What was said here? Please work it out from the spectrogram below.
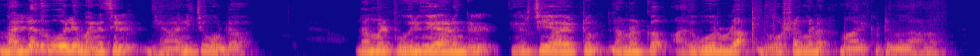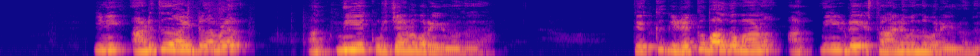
നല്ലതുപോലെ മനസ്സിൽ ധ്യാനിച്ചുകൊണ്ട് നമ്മൾ പോരുകയാണെങ്കിൽ തീർച്ചയായിട്ടും നമ്മൾക്ക് അതുപോലുള്ള ദോഷങ്ങൾ മാറിക്കിട്ടുന്നതാണ്. ഇനി അടുത്തതായിട്ട് നമ്മൾ അഗ്നിയെക്കുറിച്ചാണ് പറയുന്നത്. തെക്ക് കിഴക്ക് ഭാഗമാണ് അഗ്നിയുടെ സ്ഥാനമെന്ന് പറയുന്നത്.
